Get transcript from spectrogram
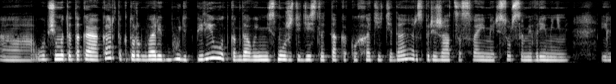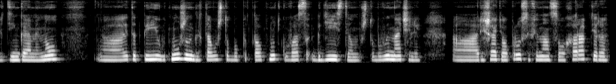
А, в общем, это такая карта, которая говорит, будет период, когда вы не сможете действовать так, как вы хотите, да, распоряжаться своими ресурсами, временем или деньгами, но а, этот период нужен для того, чтобы подтолкнуть вас к действиям, чтобы вы начали а, решать вопросы финансового характера,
